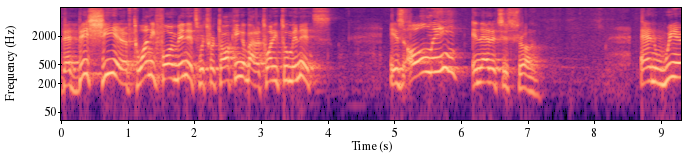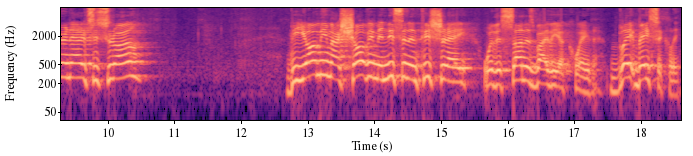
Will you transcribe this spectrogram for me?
that this year of 24 minutes, which we're talking about, or 22 minutes, is only in Eretz Yisrael. And we're in Eretz Yisrael. Biyomim Ashovim in Nisan and Tishrei, where the sun is by the equator. Basically,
